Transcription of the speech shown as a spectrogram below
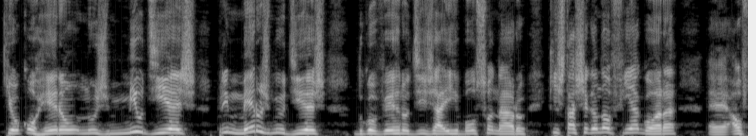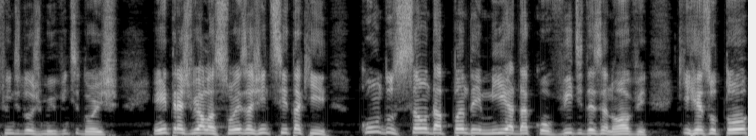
que ocorreram nos mil dias, primeiros mil dias do governo de Jair Bolsonaro, que está chegando ao fim agora, é, ao fim de 2022. Entre as violações, a gente cita aqui condução da pandemia da Covid-19, que resultou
